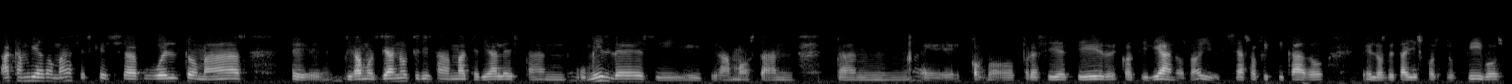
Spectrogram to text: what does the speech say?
ha cambiado más es que se ha vuelto más eh, digamos, ya no utiliza materiales tan humildes y, digamos, tan, tan eh, como por así decir, cotidianos, ¿no? Y se ha sofisticado en los detalles constructivos,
